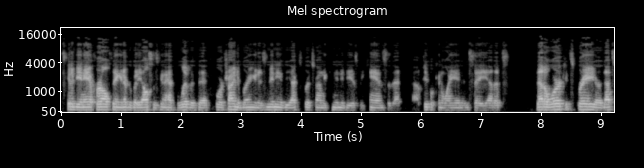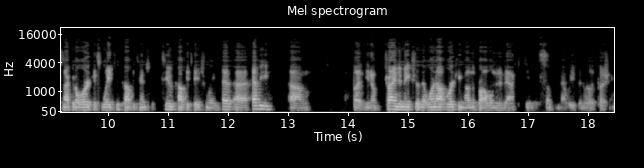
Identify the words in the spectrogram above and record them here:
It's going to be an AFRL thing, and everybody else is going to have to live with it. We're trying to bring in as many of the experts around the community as we can so that uh, people can weigh in and say, yeah, that's that'll work. It's great, or that's not going to work. It's way too too computationally uh, heavy. Um, but you know, trying to make sure that we're not working on the problem in a vacuum is something that we've been really pushing.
